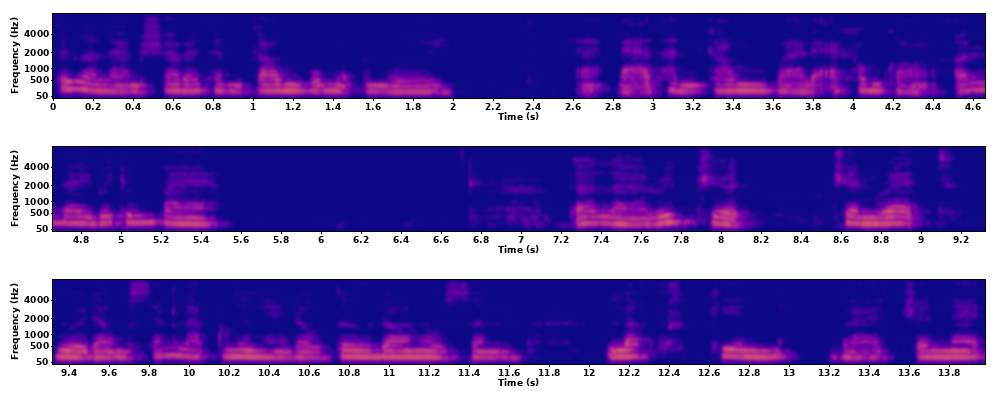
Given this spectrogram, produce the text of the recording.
tức là làm sao để thành công của một người. À, đã thành công và đã không còn ở đây với chúng ta. Đó là Richard Jenrette, người đồng sáng lập ngân hàng đầu tư Donaldson, Lufkin và Janet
